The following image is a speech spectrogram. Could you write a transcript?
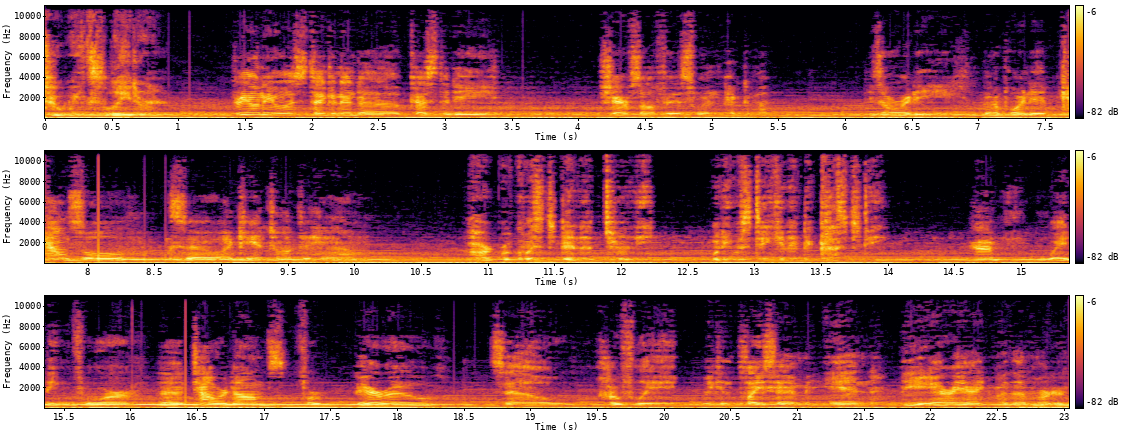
Two weeks later, Driani was taken into custody, sheriff's office when picked him up. He's already been appointed counsel, so I can't talk to him. Hart requested an attorney when he was taken into custody. I'm waiting for the tower dumps for Barrow, so hopefully we can place him in the area of the murder.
